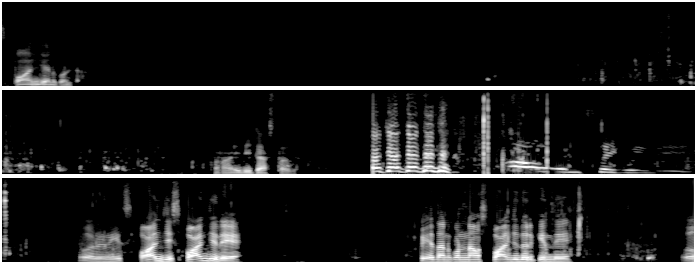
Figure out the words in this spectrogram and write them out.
స్పాంజ్ అనుకుంటా. ఇది టేస్తుంది నీ స్పాంజ్ స్పాంజ్ ఇది. పేద అనుకున్నాం స్పాంజ్ దొరికింది. ఓ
